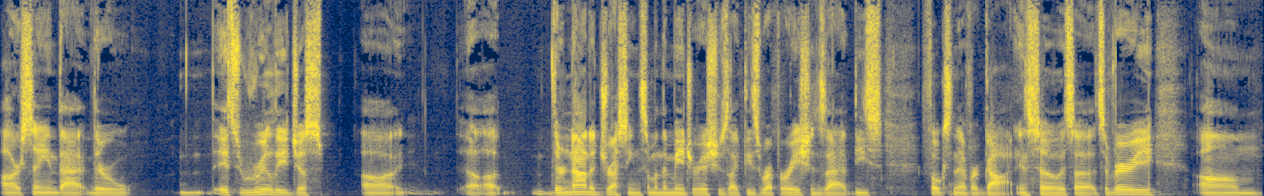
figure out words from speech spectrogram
are saying that they're, it's really just, uh, uh, they're not addressing some of the major issues like these reparations that these folks never got, and so it's a it's a very um,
